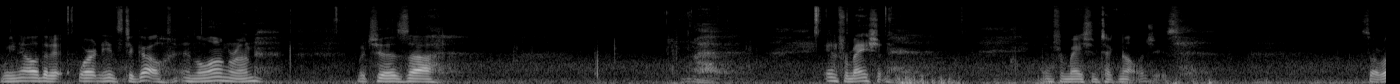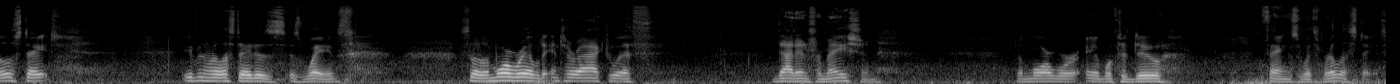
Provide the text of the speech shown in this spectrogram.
we know that it where it needs to go in the long run, which is uh, information, information technologies. So real estate, even real estate is, is waves. So the more we're able to interact with that information, the more we're able to do things with real estate.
